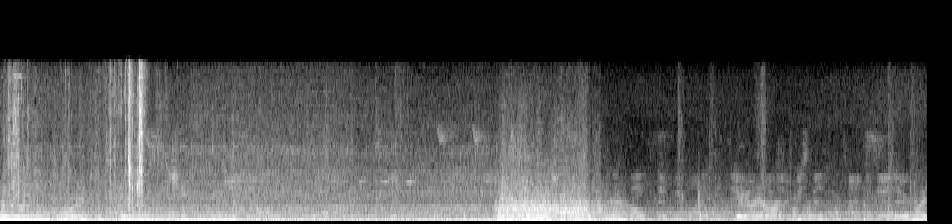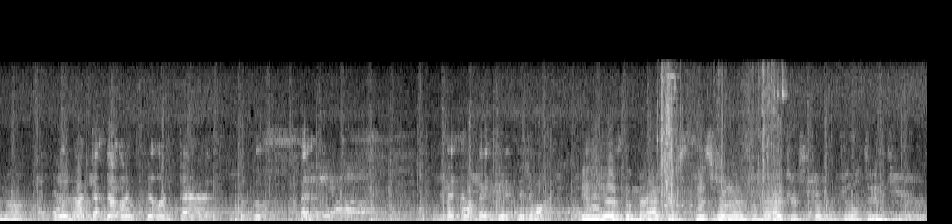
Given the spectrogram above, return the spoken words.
I'm leaning towards just getting one the cheaper ones. That's the one she has now. No, I don't want that one. Why not? No, not that, not like, not like that. But, look, but, but, uh, uh, you know it has the mattress, this one has the mattress cover built into it.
